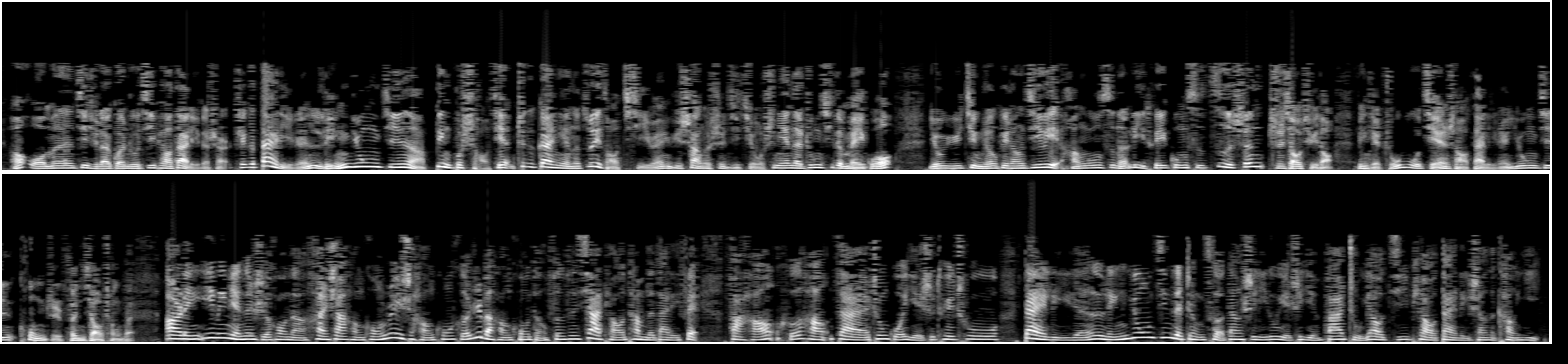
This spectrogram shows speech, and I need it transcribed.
好，我们继续来关注机票代理的事儿。这个代理人零佣金啊，并不少见。这个概念呢，最早起源于上个世纪九十年代中期的美国。由于竞争非常激烈，航空公司呢力推公司自身直销渠道，并且逐步减少代理人佣金，控制分销成本。二零一零年的时候呢，汉莎航空、瑞士航空和日本航空等纷纷下调他们的代理费。法航、和航在中国也是推出代理人零佣金的政策，当时一度也是引发主要机票代理商的抗议。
